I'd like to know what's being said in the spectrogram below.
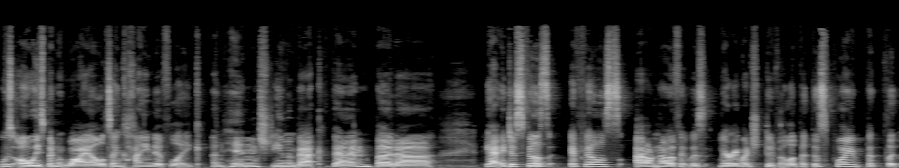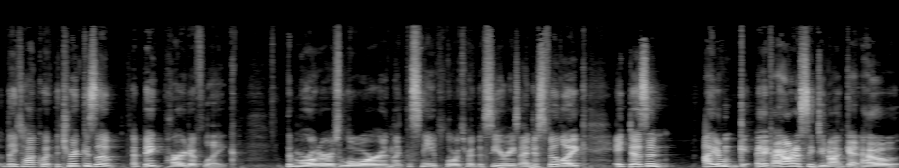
was always been wild and kind of like unhinged even back then. But uh, yeah, it just feels it feels I don't know if it was very much developed at this point, but like, they talk about the trick is a, a big part of like the Marauders lore and like the Snape lore throughout the series. I just feel like it doesn't. I don't. Get, like, I honestly do not get how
